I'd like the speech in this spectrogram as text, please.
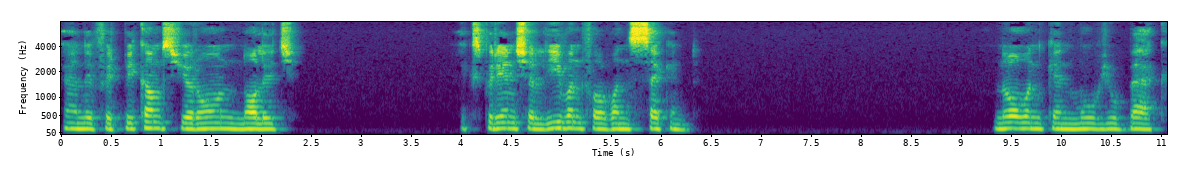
And if it becomes your own knowledge, experiential even for one second, no one can move you back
